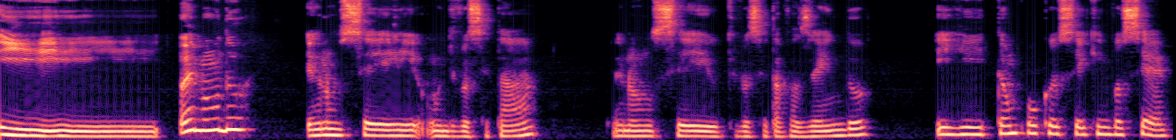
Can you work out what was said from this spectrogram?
E. Oi, mundo! Eu não sei onde você tá, eu não sei o que você tá fazendo, e tampouco eu sei quem você é.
